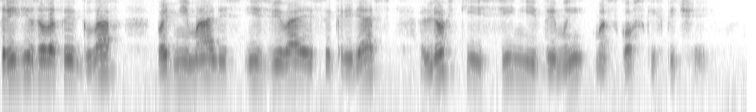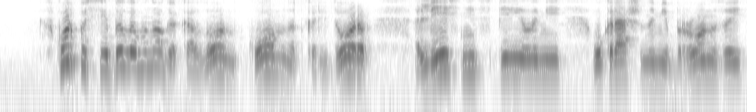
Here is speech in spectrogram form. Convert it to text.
Среди золотых глав поднимались, извиваясь и кривясь, легкие синие дымы московских печей. В корпусе было много колонн, комнат, коридоров, лестниц с перилами, украшенными бронзой,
